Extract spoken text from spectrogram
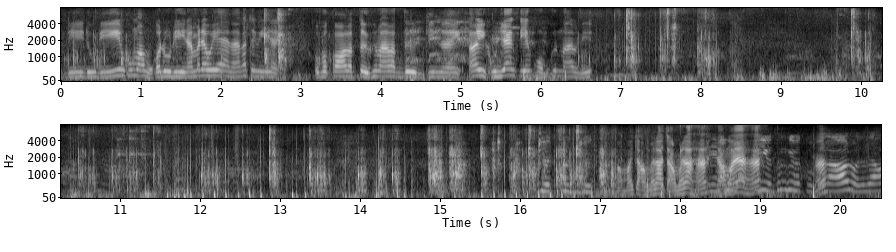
ดดีดูดีเข้ามาผมก็ดูดีนะไม่ได้ว่าแย่นะ ก็จะมีเนี่ยอุปกรณ์แบบตื่นขึ้นมาแบบดื่มกินอะไรเอ้ยคุณแย่งเตียงผมขึ้นมาแบบนี้หยุดหยุดหยุดเอาไหมจะเอาไหมล่ะจะเอาไหมล่ะฮะจะเอาไหมอะฮะ หยุดต้องหยุดถูกฮะแล้วถูกแล้ว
